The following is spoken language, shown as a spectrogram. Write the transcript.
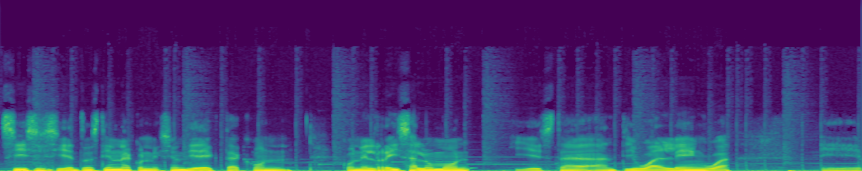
Sí, sí, sí, entonces tiene una conexión directa con, con el rey Salomón y esta antigua lengua eh,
